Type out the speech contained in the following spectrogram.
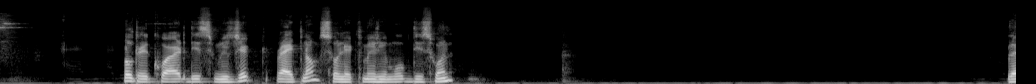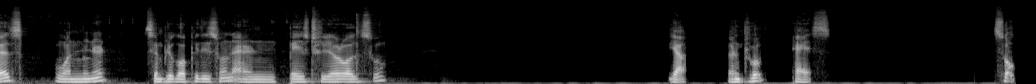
I don't require this widget right now. So let me remove this one. Let's one minute. Simply copy this one and paste here also. Yeah control s. So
